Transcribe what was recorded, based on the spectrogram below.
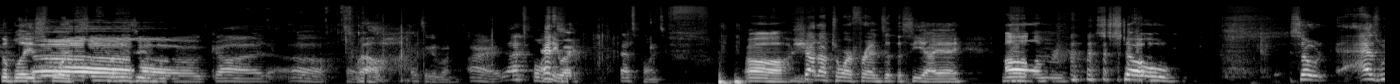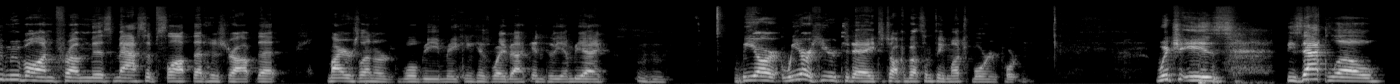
the Blaze Sports. Oh God! Oh that's, oh, that's a good one. All right, that's points. Anyway, that's points. Oh, shout out to our friends at the CIA. Um, so, so as we move on from this massive slop that has dropped, that Meyers Leonard will be making his way back into the NBA. Mm-hmm. We are we are here today to talk about something much more important, which is the Zach Lowe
